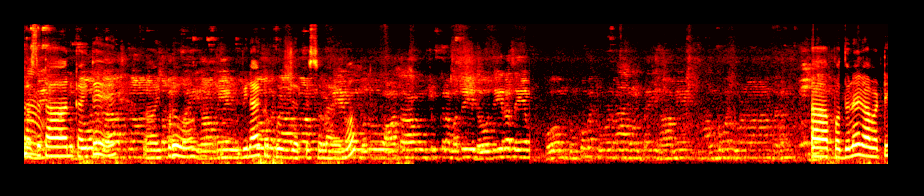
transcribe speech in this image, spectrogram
ప్రస్తుతానికైతే ఇప్పుడు వినాయకుడు పూజ జరిపిస్తున్నారేమో. పొద్దునే కాబట్టి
